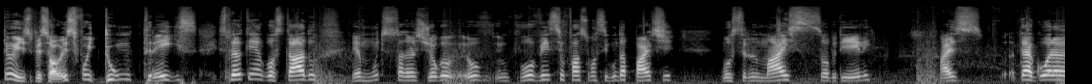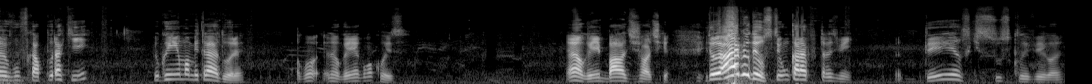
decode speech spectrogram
Então é isso, pessoal. Esse foi Doom 3. Espero que tenha gostado. É muito assustador esse jogo. Eu, eu, vou ver se eu faço uma segunda parte mostrando mais sobre ele. Mas até agora eu vou ficar por aqui. Eu ganhei uma metralhadora. Não, eu ganhei alguma coisa. É, eu ganhei bala de shotgun. Então, ai meu Deus, tem um cara por trás de mim. Meu Deus, que susto que eu levei agora.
